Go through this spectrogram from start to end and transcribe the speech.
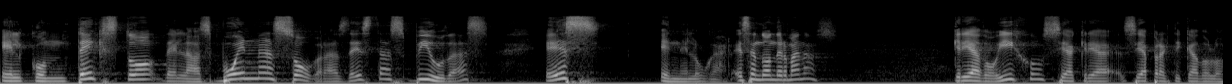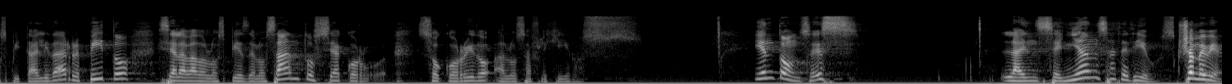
El contexto de las buenas obras de estas viudas es en el hogar. ¿Es en dónde, hermanas? Criado hijos, se ha, se ha, practicado la hospitalidad, repito, se ha lavado los pies de los santos, se ha socorrido a los afligidos. Y entonces, la enseñanza de Dios, escúchame bien,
